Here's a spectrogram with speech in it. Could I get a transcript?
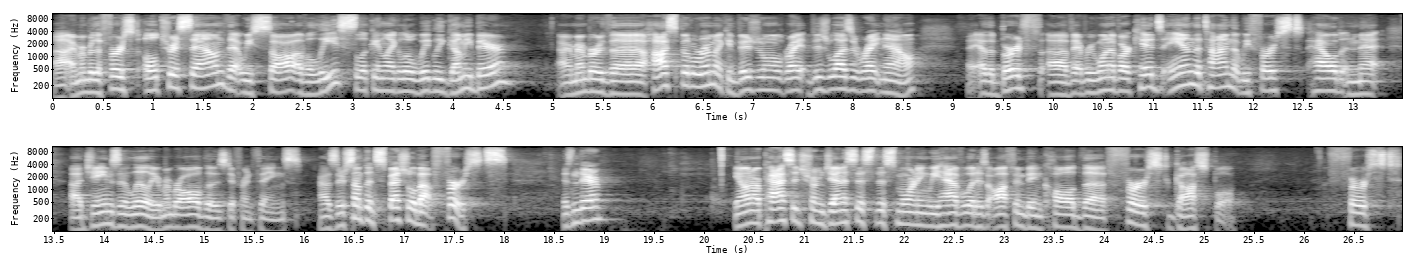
Uh, I remember the first ultrasound that we saw of Elise looking like a little wiggly gummy bear. I remember the hospital room. I can visual, right, visualize it right now. Uh, the birth of every one of our kids and the time that we first held and met uh, James and Lily. Remember all of those different things. Because there's something special about firsts, isn't there? You know, in our passage from Genesis this morning, we have what has often been called the first gospel. First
